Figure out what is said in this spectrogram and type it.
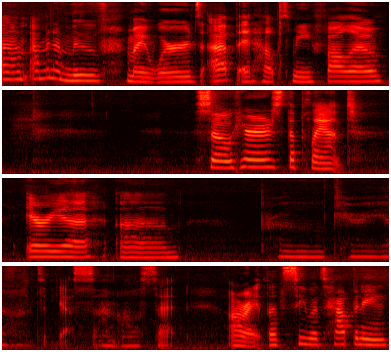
Um, I'm going to move my words up. It helps me follow. So here's the plant area. Um, prokaryotes. Yes, I'm all set. All right, let's see what's happening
